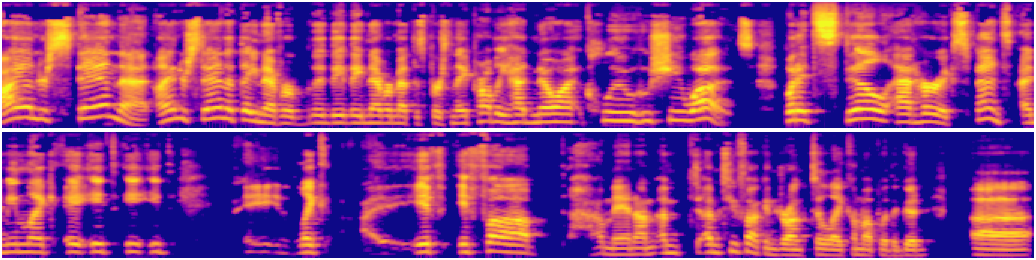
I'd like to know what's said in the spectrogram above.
I understand that. I understand that they never they, they, they never met this person. They probably had no clue who she was. But it's still at her expense. I mean like it it it, it, it like if if uh oh man, I'm I'm I'm too fucking drunk to like come up with a good uh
